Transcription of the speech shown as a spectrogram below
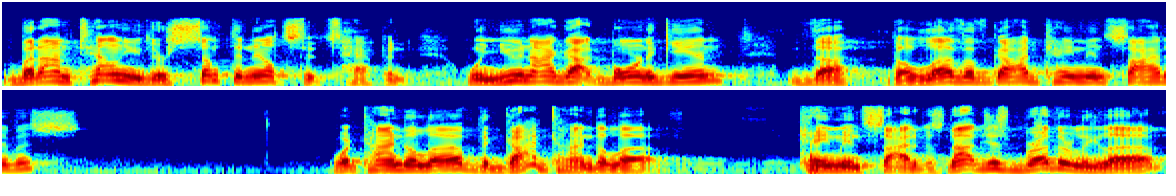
But I'm telling you, there's something else that's happened. When you and I got born again, the, the love of God came inside of us. What kind of love? The God kind of love came inside of us. Not just brotherly love.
